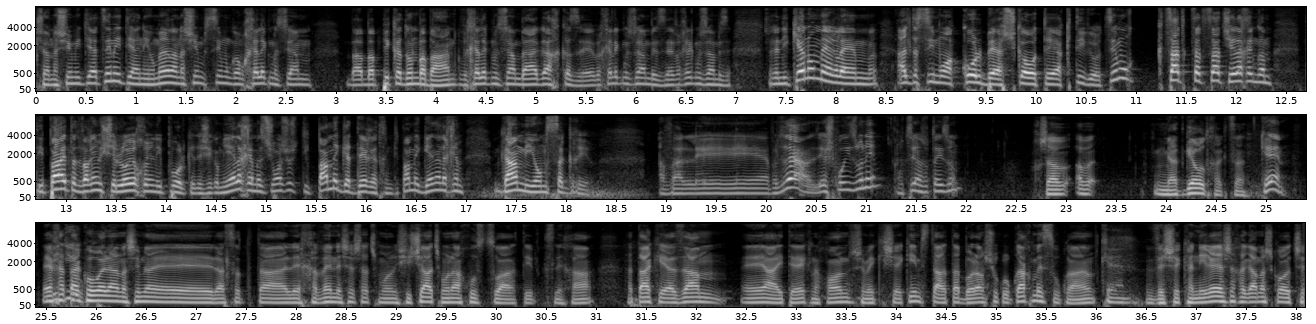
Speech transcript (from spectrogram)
כשאנשים מתייעצים איתי, אני אומר לאנשים, שימו גם חלק מסוים בפיקדון בבנק, וחלק מסוים באג"ח כזה, וחלק מסוים בזה, וחלק מסוים בזה. אומרת, אני כן אומר להם, אל תשימו הכל בהשקעות אה, אקטיביות, שימו קצת, קצת, קצת, שיהיה לכם גם טיפה את הדברים שלא יכולים ליפול, כדי שגם יהיה לכם איזשהו משהו שטיפה מגדר אתכם, טיפה מגן עליכם גם מיום סגריר. אבל, אה, אבל אתה יודע, יש פה איזונים, רוצים לעשות את האיזון? עכשיו, אבל, מאתגר אותך קצת. כן, איך בדיוק. אתה קורא לאנשים ל- לעשות את ה... לכוון ל-6 עד 8, 6 עד 8 אחוז תשואה, סליחה. אתה כיזם אה, הייטק, נכון? שהקים סטארט-אפ בעולם שהוא כל כך מסוכן, כן. ושכנראה יש לך גם השקעות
